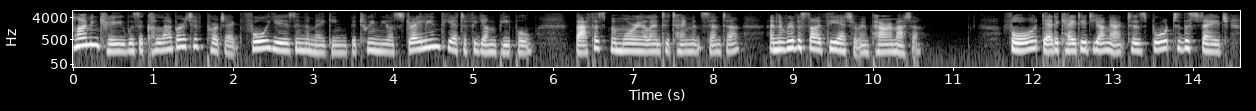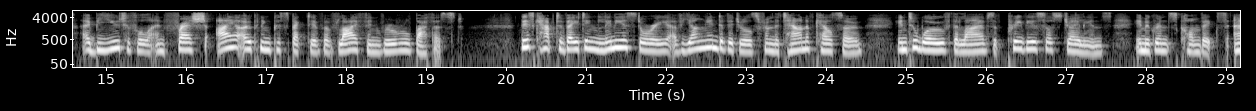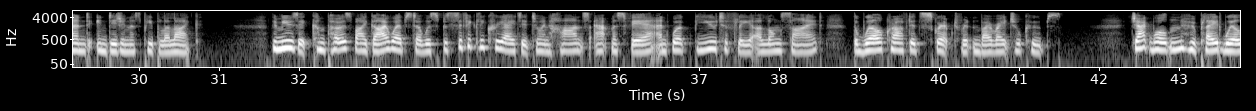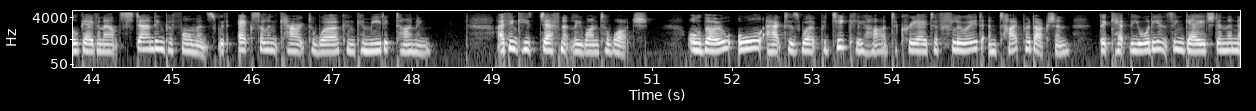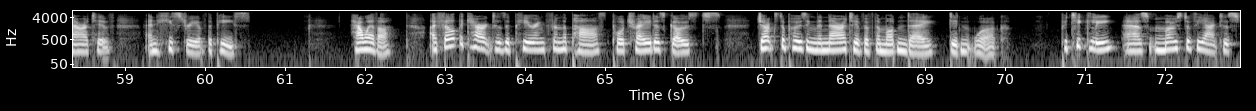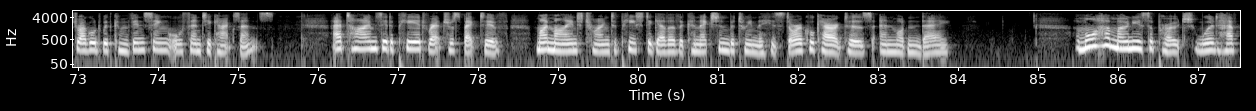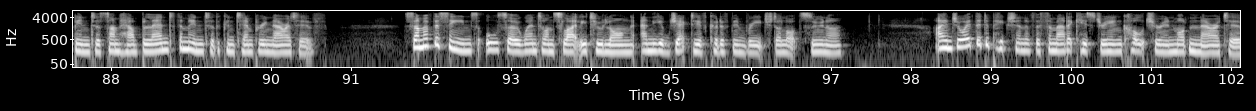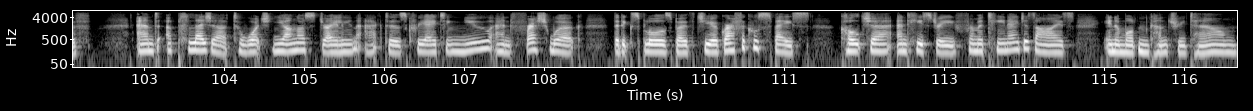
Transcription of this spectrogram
Climbing Tree was a collaborative project four years in the making between the Australian Theatre for Young People, Bathurst Memorial Entertainment Centre, and the Riverside Theatre in Parramatta. Four dedicated young actors brought to the stage a beautiful and fresh, eye opening perspective of life in rural Bathurst. This captivating linear story of young individuals from the town of Kelso interwove the lives of previous Australians, immigrants, convicts, and Indigenous people alike. The music, composed by Guy Webster, was specifically created to enhance atmosphere and work beautifully alongside the well crafted script written by Rachel Coopes. Jack Walton, who played Will, gave an outstanding performance with excellent character work and comedic timing. I think he's definitely one to watch. Although all actors worked particularly hard to create a fluid and tight production that kept the audience engaged in the narrative and history of the piece. However, I felt the characters appearing from the past, portrayed as ghosts, juxtaposing the narrative of the modern day, didn't work. Particularly as most of the actors struggled with convincing, authentic accents. At times it appeared retrospective, my mind trying to piece together the connection between the historical characters and modern day. A more harmonious approach would have been to somehow blend them into the contemporary narrative. Some of the scenes also went on slightly too long, and the objective could have been reached a lot sooner. I enjoyed the depiction of the thematic history and culture in modern narrative and a pleasure to watch young Australian actors creating new and fresh work that explores both geographical space, culture, and history from a teenager's eyes in a modern country town.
